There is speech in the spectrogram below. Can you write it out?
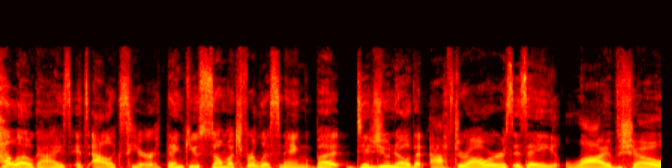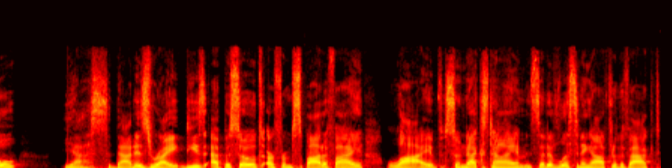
Hello, guys. It's Alex here. Thank you so much for listening. But did you know that After Hours is a live show? Yes, that is right. These episodes are from Spotify live. So next time, instead of listening after the fact,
